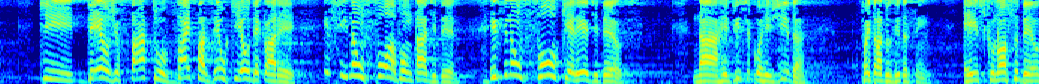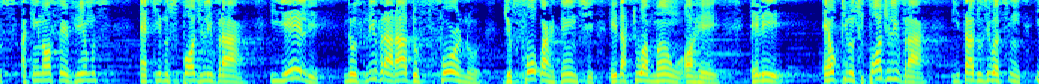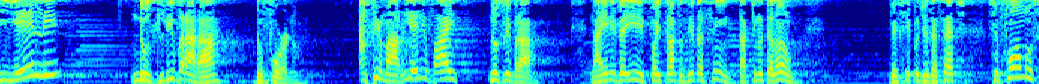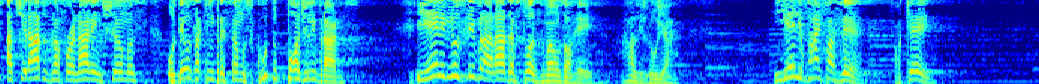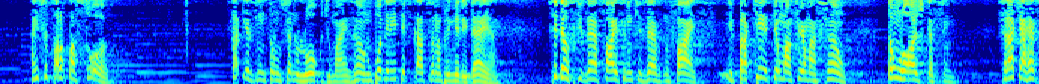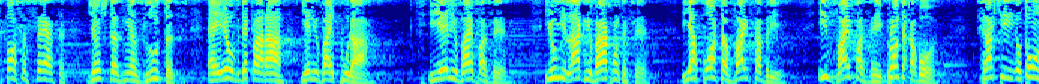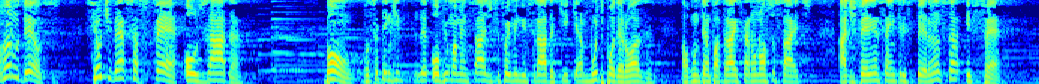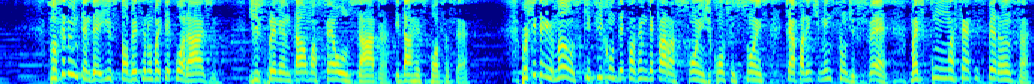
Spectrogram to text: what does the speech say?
que Deus de fato vai fazer o que eu declarei? E se não for a vontade dele? E se não for o querer de Deus? Na revista corrigida, foi traduzido assim: Eis que o nosso Deus, a quem nós servimos, é que nos pode livrar, e Ele nos livrará do forno de fogo ardente e da tua mão, ó Rei. Ele é o que nos pode livrar, e traduziu assim: e Ele nos livrará do forno. Afirmaram, e Ele vai nos livrar. Na NVI foi traduzido assim, está aqui no telão, versículo 17 se fomos atirados na fornalha em chamas, o Deus a quem prestamos culto pode livrar-nos. E Ele nos livrará das tuas mãos, ó Rei. Aleluia. E Ele vai fazer, ok? Aí você fala, pastor, sabe que eles não estão sendo loucos demais, não? Não poderia ter ficado só na primeira ideia? Se Deus quiser, faz, se não quiser, não faz. E para que ter uma afirmação tão lógica assim? Será que a resposta certa diante das minhas lutas é eu declarar e Ele vai curar, e Ele vai fazer, e o milagre vai acontecer, e a porta vai se abrir, e vai fazer, e pronto, acabou. Será que eu estou honrando Deus? Se eu tiver essa fé ousada, bom, você tem que ouvir uma mensagem que foi ministrada aqui, que é muito poderosa, algum tempo atrás, está no nosso site. A diferença entre esperança e fé. Se você não entender isso, talvez você não vai ter coragem de experimentar uma fé ousada e dar a resposta certa. Porque tem irmãos que ficam de, fazendo declarações de confissões que aparentemente são de fé, mas com uma certa esperança.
